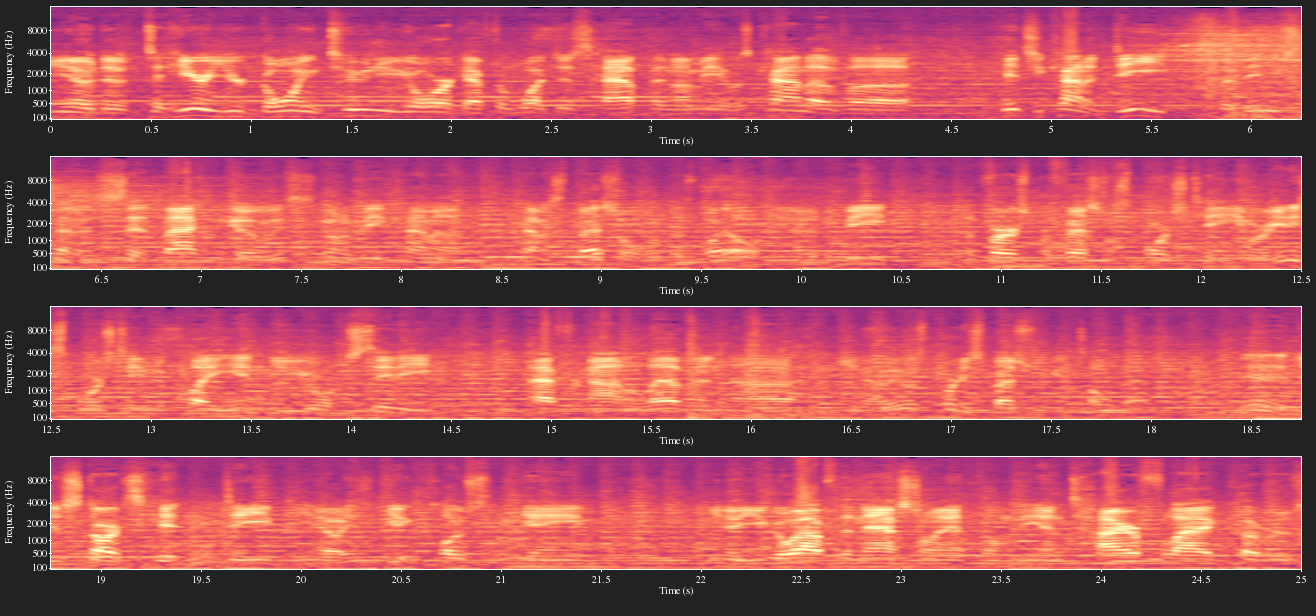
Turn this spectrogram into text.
you know, to, to, hear you're going to New York after what just happened, I mean, it was kind of uh, hit you kind of deep, but then you kind of sit back and go, this is going to be kind of kind of special as well, you know, to be the first professional sports team or any sports team to play in New York City after 9/11. Uh, you know, it was pretty special to get told that. And it just starts hitting deep, you know, as you get close to the game know, you go out for the national anthem, the entire flag covers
